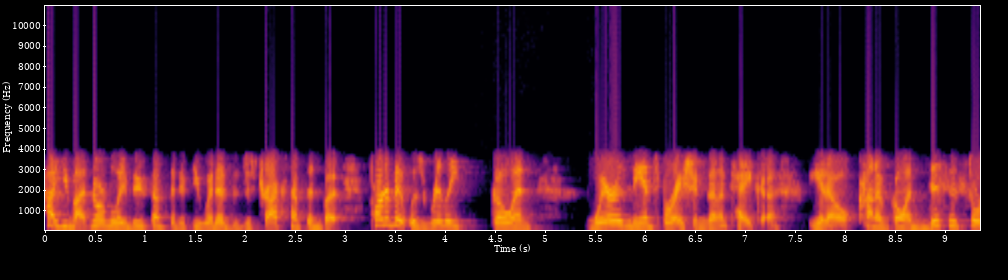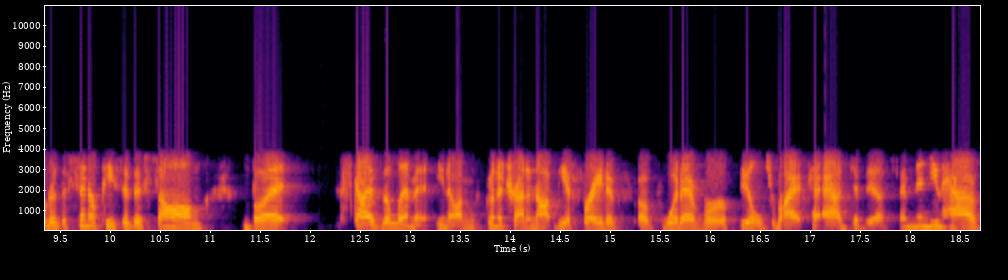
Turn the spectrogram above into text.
how you might normally do something if you wanted to just track something. But part of it was really going, where is the inspiration going to take us? You know, kind of going, this is sort of the centerpiece of this song, but sky's the limit. You know, I'm going to try to not be afraid of, of whatever feels right to add to this. And then you have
